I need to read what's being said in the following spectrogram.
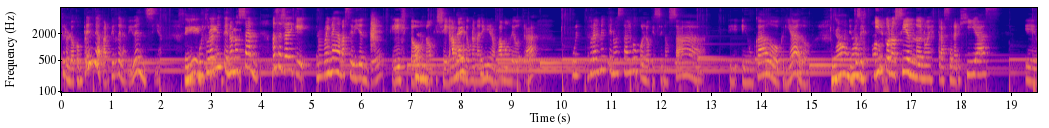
pero lo comprende a partir de la vivencia. Culturalmente no nos han, más allá de que no hay nada más evidente que esto, ¿no? que llegamos de una manera y nos vamos de otra, culturalmente no es algo con lo que se nos ha eh, educado o criado. Entonces, ir conociendo nuestras energías, Em,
